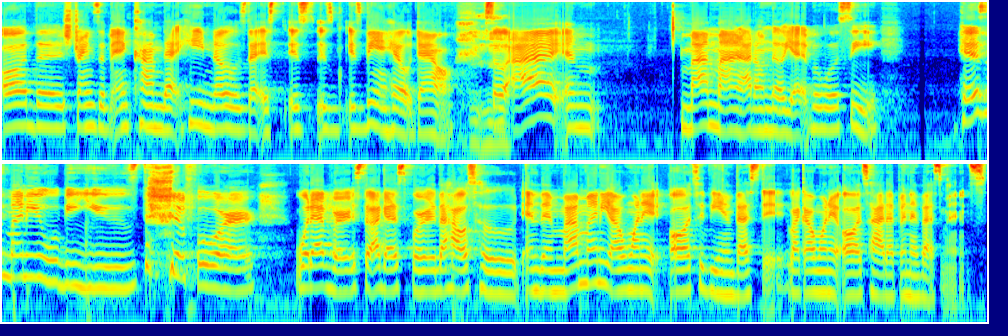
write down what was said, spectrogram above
all the streams of income that he knows that is is is, is being held down. So mm-hmm. I am, my mind. I don't know yet, but we'll see. His money will be used for whatever. So I guess for the household, and then my money, I want it all to be invested. Like I want it all tied up in investments,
